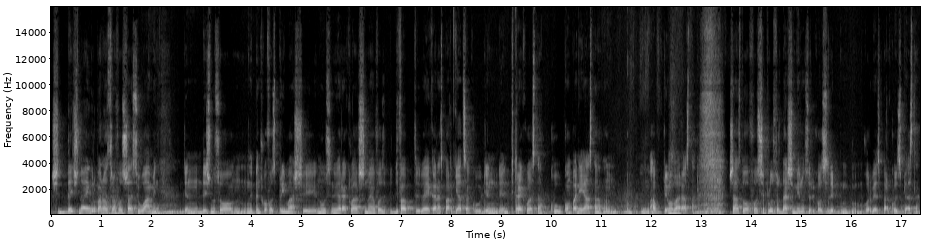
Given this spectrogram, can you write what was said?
Și deci noi în grupa noastră am fost șase oameni, din, deci nu s-o, pentru că a fost prima și nu, nu era clar și noi am fost de fapt ei care am spart gheața cu, din, din petrecul ăsta, cu compania asta, în, în primăvara asta. Și asta a fost și plusuri, dar și minusuri, că o să le vorbesc parcurs despre asta.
